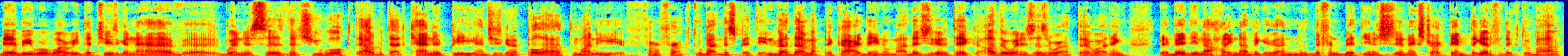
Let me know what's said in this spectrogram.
Maybe we're worried that she's going to have uh, witnesses that she walked out with that canopy and she's going to pull out the money from Ketubah in this betin. Then she's going to take other witnesses who were at the wedding. And a different betin, and she's going to extract payment again for the Ketubah.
